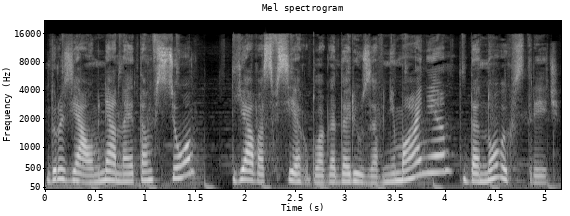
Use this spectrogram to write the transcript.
Друзья, у меня на этом все. Я вас всех благодарю за внимание. До новых встреч!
